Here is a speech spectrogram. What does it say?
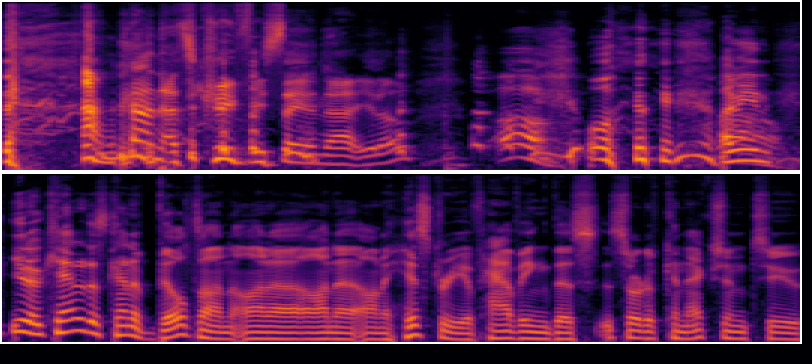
Man, that's creepy saying that. You know. Oh. well, I mean, you know, Canada's kind of built on on a on a on a history of having this sort of connection to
